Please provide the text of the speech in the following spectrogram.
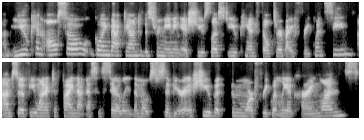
Um, you can also, going back down to this remaining issues list, you can filter by frequency. Um, so if you wanted to find not necessarily the most severe issue, but the more frequently occurring ones.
